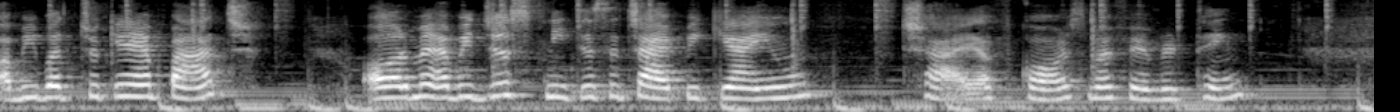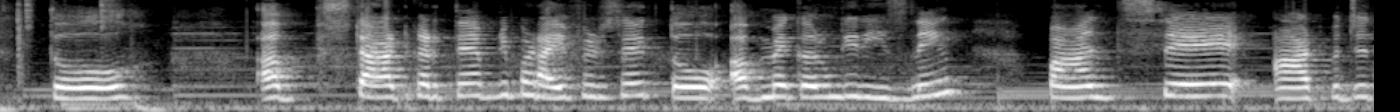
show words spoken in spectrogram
अभी बज चुके हैं पाँच और मैं अभी जस्ट नीचे से चाय पी के आई हूँ। Chai of course my favourite thing तो अब स्टार्ट करते हैं अपनी पढ़ाई फिर से। तो अब मैं करूँगी रीजनिंग पाँच से आठ बजे,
